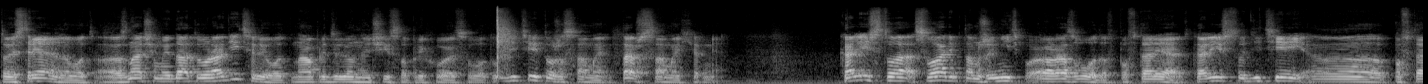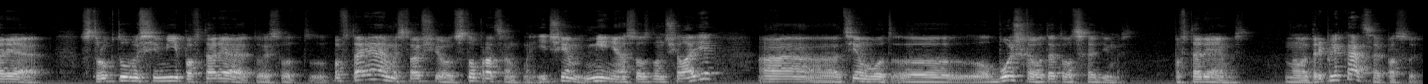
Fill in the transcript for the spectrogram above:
То есть реально вот э, значимые даты у родителей вот на определенные числа приходятся. Вот у детей то же самое, та же самая херня. Количество свадеб, там, женить, э, разводов повторяют. Количество детей э, повторяют. Структуру семьи повторяют. То есть вот повторяемость вообще вот стопроцентная. И чем менее осознан человек, э, тем вот э, больше вот эта вот сходимость, повторяемость. Ну, вот, репликация, по сути.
